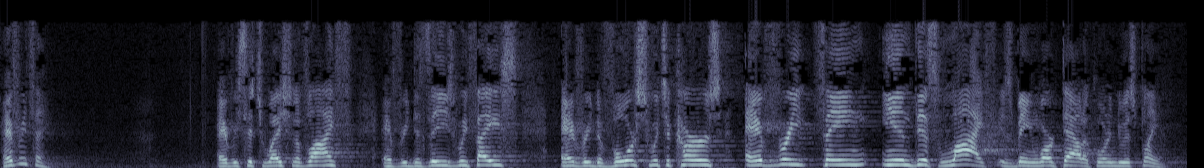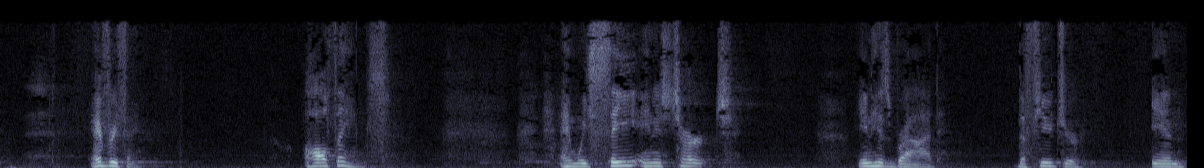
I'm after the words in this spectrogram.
Everything. Every situation of life, every disease we face, every divorce which occurs, everything in this life is being worked out according to His plan. Everything. All things. And we see in His church, in His bride, the future in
